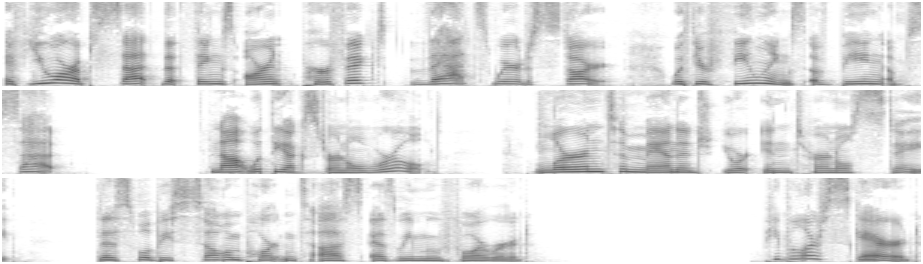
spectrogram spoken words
If you are upset that things aren't perfect, that's where to start with your feelings of being upset, not with the external world. Learn to manage your internal state. This will be so important to us as we move forward. People are scared.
